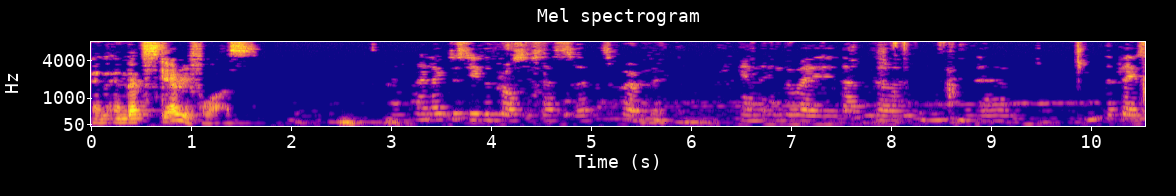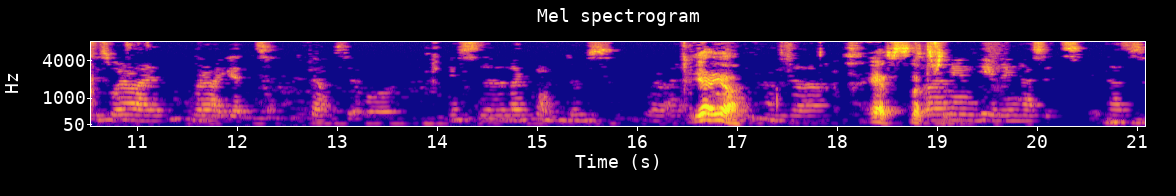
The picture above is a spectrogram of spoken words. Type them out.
and and that's scary for us. I like to see the process as, as perfect in in the way that uh, uh, the places where I where I get defensive or uh, like pointers. yeah, yeah. And, uh, yes, that's. So, I mean, healing has its it has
